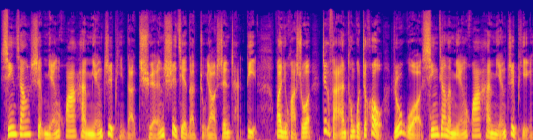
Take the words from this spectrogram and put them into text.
新疆是棉花和棉制品的全世界的主要生产地。换句话说，这个法案通过之后，如果新疆的棉花和棉制品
